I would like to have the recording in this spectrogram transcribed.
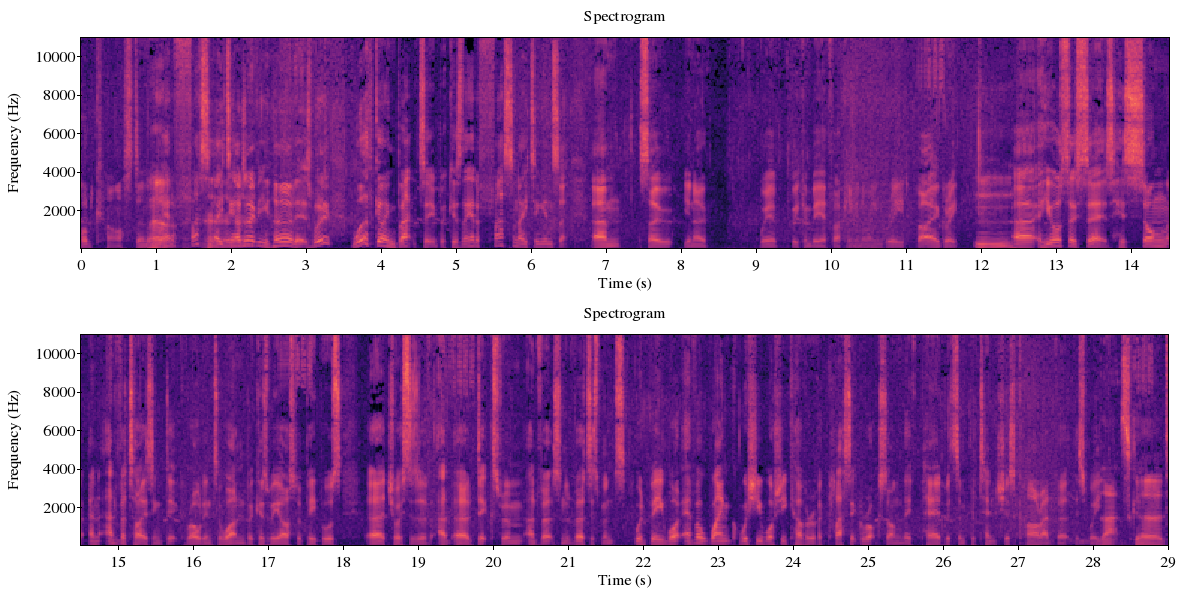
podcast, and uh, they had a fascinating. I don't know if you heard it. It's wor- worth going back to because they had a fascinating insight. Um, so you know, we we can be a fucking annoying breed. But I agree. Mm. Uh, he also says his song and advertising dick rolled into one because we asked for people's uh, choices of ad- uh, dicks from adverts and advertisements would be whatever wank wishy-washy cover of a classic rock song they've paired with some pretentious car advert this week. That's good.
